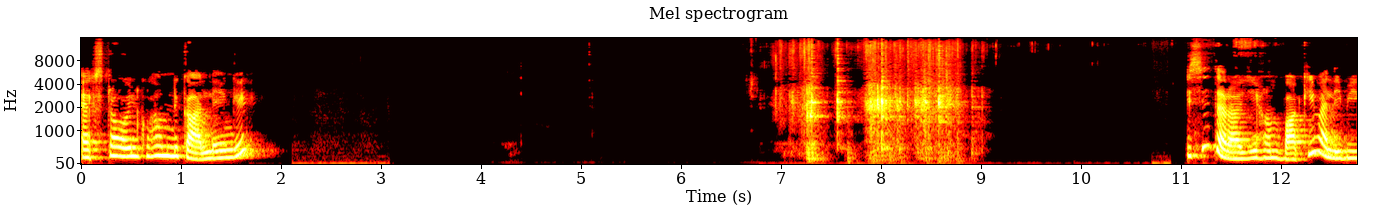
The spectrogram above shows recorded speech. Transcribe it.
एक्स्ट्रा ऑयल को हम निकाल लेंगे। तरह ये हम बाकी वाली भी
